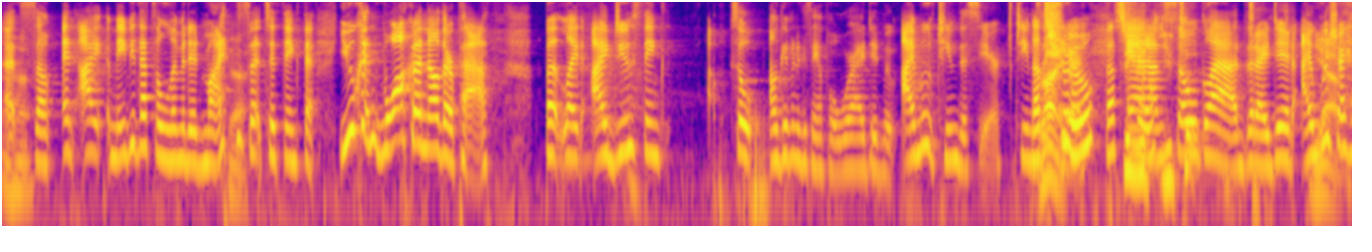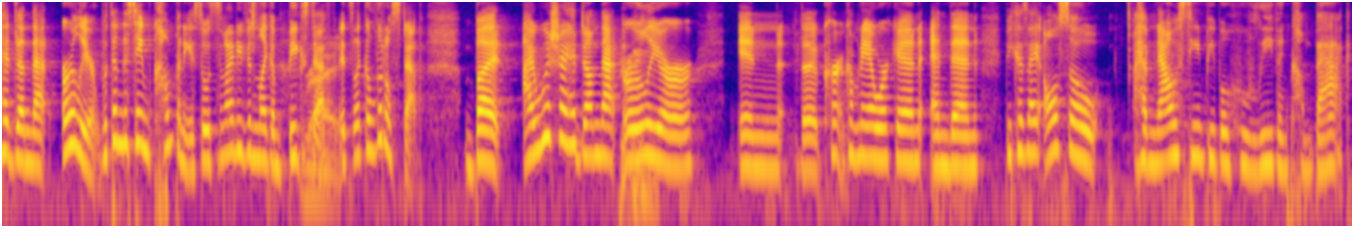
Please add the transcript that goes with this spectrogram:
at some, and I maybe that's a limited mindset to think that you can walk another path, but like I do think. So I'll give an example where I did move. I moved team this year. Team That's Right. true. That's See, true. and you- I'm you so took- glad that I did. I wish I had done that earlier within the same company. So it's not even like a big step. Right. It's like a little step. But I wish I had done that earlier in the current company I work in. And then because I also have now seen people who leave and come back.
